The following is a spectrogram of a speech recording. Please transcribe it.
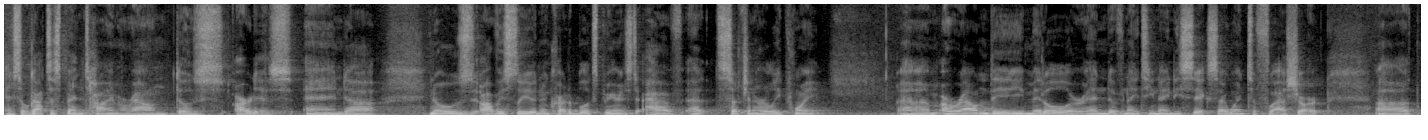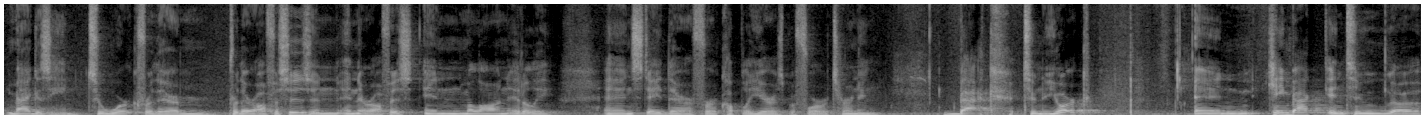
and so got to spend time around those artists. And uh, you know, it was obviously an incredible experience to have at such an early point. Um, around the middle or end of 1996, I went to Flash Art uh, magazine to work for their for their offices and in their office in Milan, Italy and stayed there for a couple of years before returning back to New York and came back into uh,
